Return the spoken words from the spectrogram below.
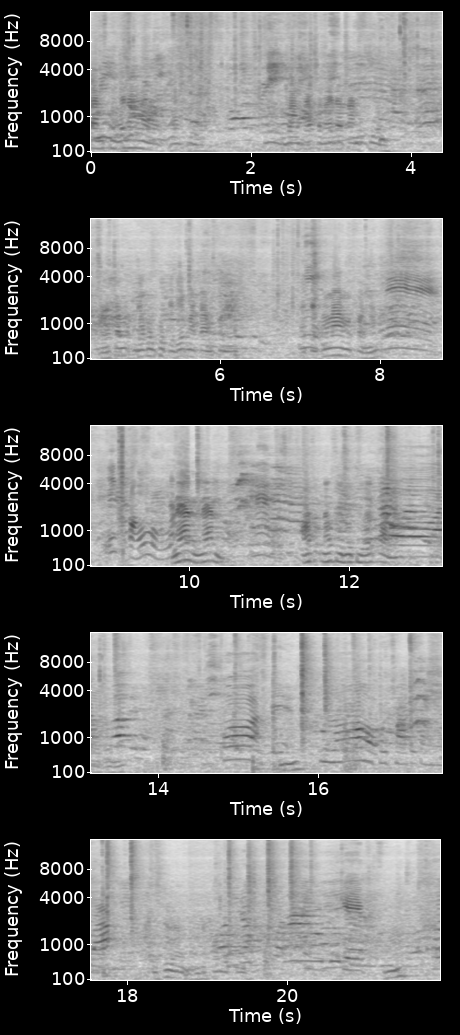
ตังคือไว้หน้าห้องโอเคนี่วางทับกันไว้แล้วตังคือเดี๋ยวต้องเดี๋ยวคุณครูจะเรียกมาตามคนนี้เอาจากข้างล่างมาก่อนนะแม่นี่ของหนูนะแน่นแน่นแม่เอาหนังสือดูถือไว้ก่อนก้อนอืมคุณพ่อคุณชาติสังบักเชื่อมันจะเข้าเก็บอืมคู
